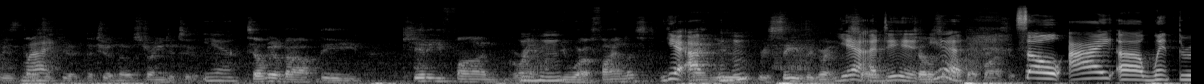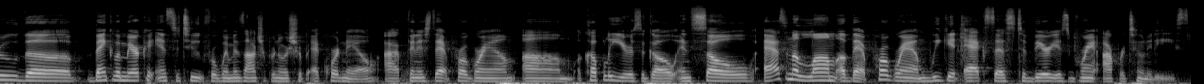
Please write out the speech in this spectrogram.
these things Right. that, you're, that you're no stranger to. Yeah. Tell me about the Kitty Fund grant. You were a finalist. Mm-hmm. Yeah, I- and you received the grant. Yeah, So I did. Tell us yeah. about that process. So I uh, went through the Bank of America Institute for Women's Entrepreneurship at Cornell. I finished that program um, a couple of years ago, and so as an alum of that program, we get access to various grant opportunities.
